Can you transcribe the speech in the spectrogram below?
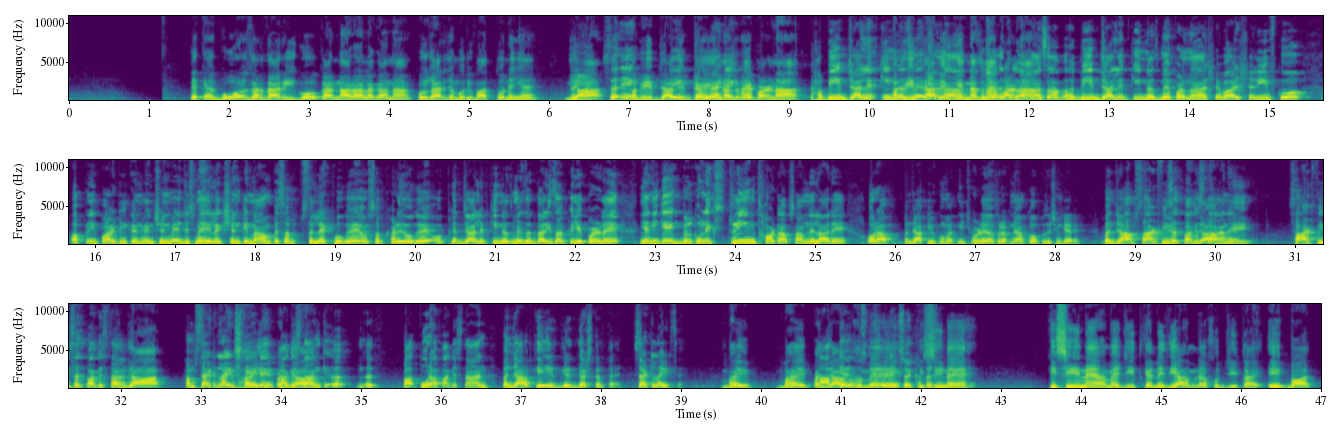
देखिए गो जरदारी गो का नारा लगाना कोई गैर जमहूरी बात तो नहीं है। या सर एक हबीब जालिब नज़में पढ़ना। हबीब जालिब की नज़में पढ़ना। साहब हबीब जालिब की नज़में पढ़ना शहबाज शरीफ को अपनी पार्टी कन्वेंशन में जिसमें इलेक्शन के नाम पे सब सेलेक्ट हो गए और सब खड़े हो गए और फिर जालिब की नज़में जरदारी साहब के लिए पढ़ रहे हैं। यानी कि एक बिल्कुल एक्सट्रीम थॉट आप सामने ला रहे हैं और आप पंजाब की हुकूमत नहीं छोड़ रहे और फिर अपने आप को अपोजिशन कह रहे हैं। पंजाब साठ फ़ीसद पाकिस्तान है। साठ फ़ीसद पाकिस्तान। पंजाब हम सैटेलाइट स्टेट हैं। पाकिस्तान के पा, पूरा पाकिस्तान पंजाब के इर्द गिर्द गश्त करता है। सैटेलाइट्स हैं। भाई भाई पंजाब हमें किसी ने हैं। किसी ने हमें जीत कर नहीं दिया, हमने खुद जीता है, एक बात।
